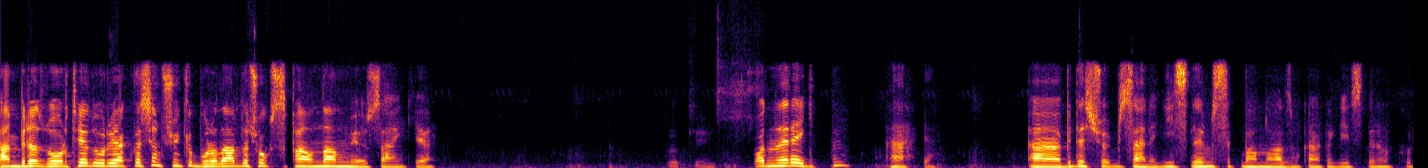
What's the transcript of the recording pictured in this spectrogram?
Hem biraz ortaya doğru yaklaşalım çünkü buralarda çok spawnlanmıyor sanki. Okey. O da nereye gittin? Heh gel. Ee, bir de şu bir saniye giysilerimi sıkmam lazım kanka. Giysilerim full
